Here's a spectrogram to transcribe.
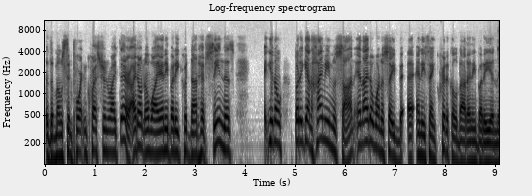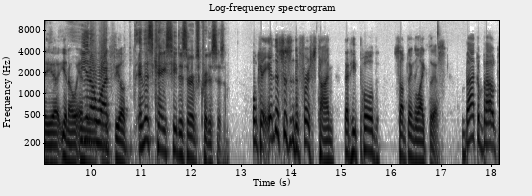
the most important question right there. I don't know why anybody could not have seen this, you know. But again, Jaime Maussan, and I don't want to say uh, anything critical about anybody in the uh, you know in you the, what in the field. In this case, he deserves criticism. Okay, and this isn't the first time that he pulled something like this. Back about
